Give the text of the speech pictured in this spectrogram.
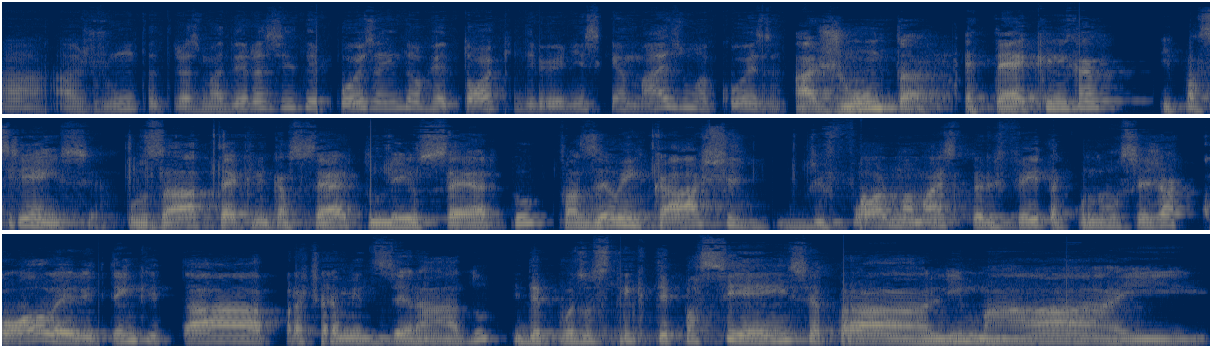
a, a, junta entre as madeiras e depois ainda o retoque de verniz, que é mais uma coisa. A junta é técnica, e paciência. Usar a técnica certa, o meio certo, fazer o encaixe de forma mais perfeita. Quando você já cola, ele tem que estar tá praticamente zerado e depois você tem que ter paciência para limar e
